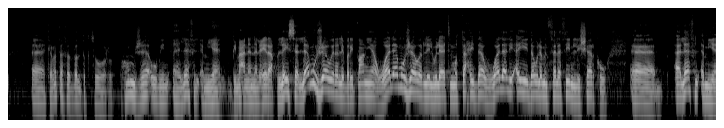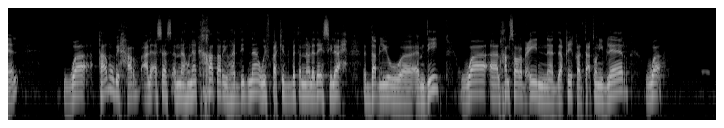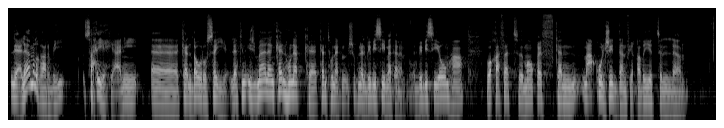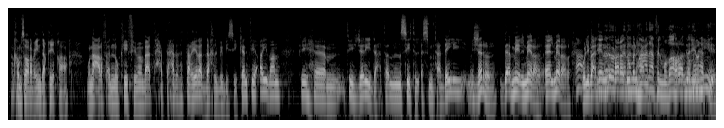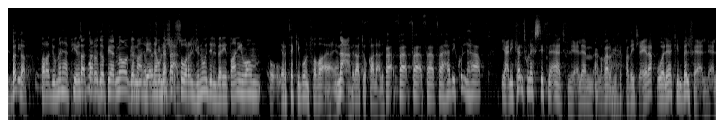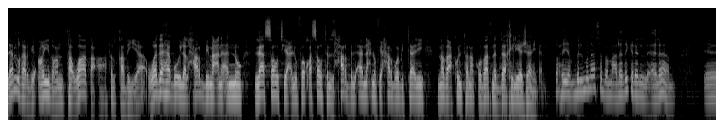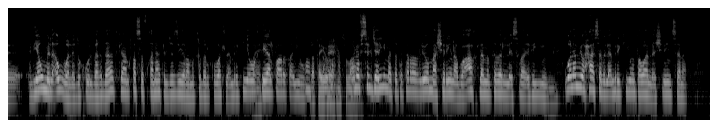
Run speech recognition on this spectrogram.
آه، كما تفضل دكتور هم جاءوا من آلاف الأميال. بمعنى أن العراق ليس لا مجاورا لبريطانيا ولا مجاور للولايات المتحدة ولا لأي دولة من ثلاثين اللي شاركوا. آه، آلاف الأميال وقاموا بحرب على أساس أن هناك خطر يهددنا وفق كذبة أنه لديه سلاح ال WMD وال 45 دقيقة تاع توني بلير. والإعلام الغربي صحيح يعني آه، كان دوره سيء لكن اجمالا كان هناك كانت هناك شفنا البي بي سي مثلا. البي بي سي يومها وقفت موقف كان معقول جدا في قضية ال 45 دقيقة. ونعرف أنه كيف فيما بعد حتى حدثت تغييرات داخل البي بي سي. كان فيه أيضا فيه فيه جريدة. حتى نسيت الاسم تاع ديلي مش ميرور. مي- الميرور. آه، الميرور. واللي بعدين طردوا منها معنا في المظاهرة طردوا منها المليونية. بي- بالضبط. طردوا منها بيرز طردوا بيير مورغان لأنه نشر بعد. صور الجنود البريطانيين وهم يرتكبون فظائع يعني نعم. حتى لا تقال على فهذه كلها يعني كانت هناك استثناءات في الإعلام الغربي في قضية العراق ولكن بالفعل الإعلام الغربي أيضا تواطأ في القضية وذهبوا إلى الحرب بمعنى أنه لا صوت يعلو فوق صوت الحرب الآن نحن في حرب وبالتالي نضع كل تناقضاتنا الداخلية جانبا. صحيح بالمناسبة مع ذكر الإعلام اليوم الأول لدخول بغداد كان قصف قناة الجزيرة من قبل القوات الأمريكية واغتيال طارق أيوب. طارق أيوب صحيح. رحمة الله. ونفس الجريمة تتكرر اليوم مع شيرين أبو عاخلة من قبل الإسرائيليين. ولم يحاسب الأمريكيون طوال العشرين سنة.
